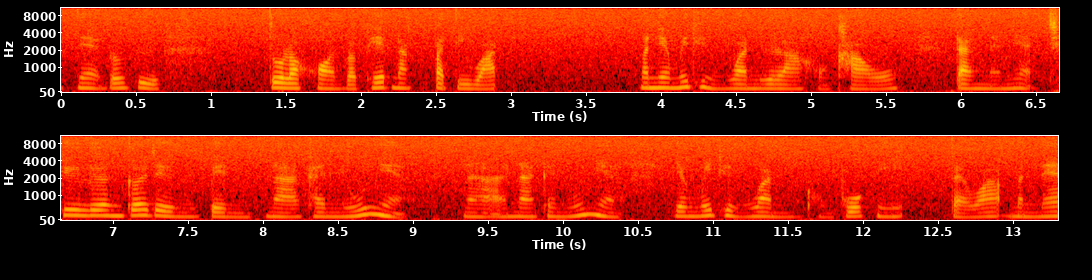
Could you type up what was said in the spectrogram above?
ฟเนี่ยก็คือตัวละครประเภทนักปฏิวัติ มันยังไม่ถึงวันเวลาของเขา ดังนั้นเนี่ยชื่อเรื่องก็จึงเป็นนาคานุเนี่ยนะคะนาคานุเนี่ยยังไม่ถึงวันของพวกนี้ แต่ว่ามันแน่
